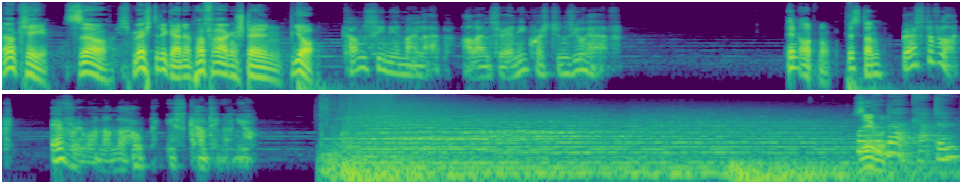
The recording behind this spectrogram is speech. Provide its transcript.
Okay, so. Ich möchte dir gerne ein paar Fragen stellen. Ja, Come see me in my lab. I'll answer any questions you have. in Ordnung. Bis dann. Best of luck. Everyone on the Hope is counting on you. Sehr gut. back, Captain.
